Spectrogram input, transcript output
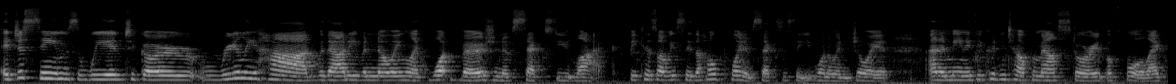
it just seems weird to go really hard without even knowing like what version of sex you like, because obviously the whole point of sex is that you want to enjoy it. And I mean, if you couldn't tell from our story before, like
